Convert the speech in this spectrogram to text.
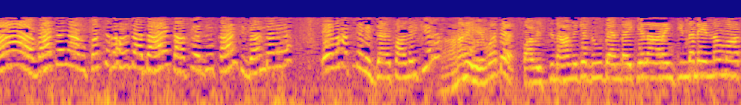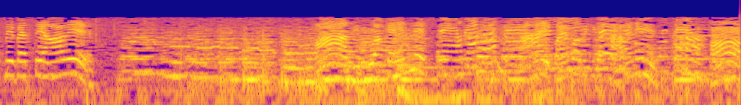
ආ වාසනාව පස්සට හොනදා දායක අපේ දු කාන්ති බන්දරේ ඒ මහත්මයානේ ජයපාලේ කියලා. ආ එහෙමද? පවිච්චි නාමිගේ දූ බැන්දයි කියලා ආරෙන්චින්ද එන්නම් මාත් මේ පැත්තේ ආවේ. ආ බින්දුවක් ඇහෙන්නේ. කතා කරන්නේ. ආයි පයපා පිටිකට අහන්නේ. ආ.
